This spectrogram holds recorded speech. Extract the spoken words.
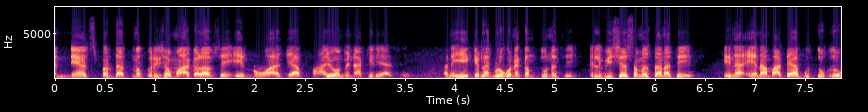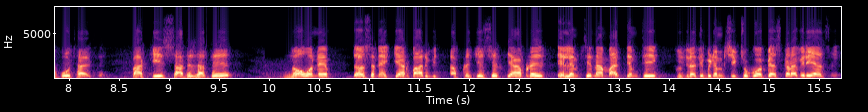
અન્ય સ્પર્ધાત્મક પરીક્ષાઓમાં આગળ આવશે. એનો આજે આ પાયો અમે નાખી રહ્યા છે અને એ કેટલાક લોકોને ગમતું નથી. એટલે વિશેષ સમજતા નથી. એના એના માટે આ મુદ્દો બધો ઊભો થાય છે. બાકી સાથે સાથે નવ અને દસ અને અગિયાર બાર આપણે જે છે ત્યાં આપણે એલએમસી ના માધ્યમથી ગુજરાતી મીડિયમ શિક્ષકો અભ્યાસ કરાવી રહ્યા છે.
